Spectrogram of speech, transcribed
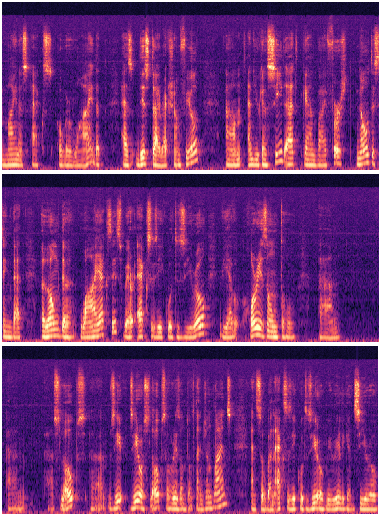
minus x over y that has this direction field. Um, and you can see that again by first noticing that along the y-axis where x is equal to 0 we have horizontal um, um, uh, slopes, um, ze zero slopes, horizontal tangent lines and so when x is equal to 0 we really get 0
